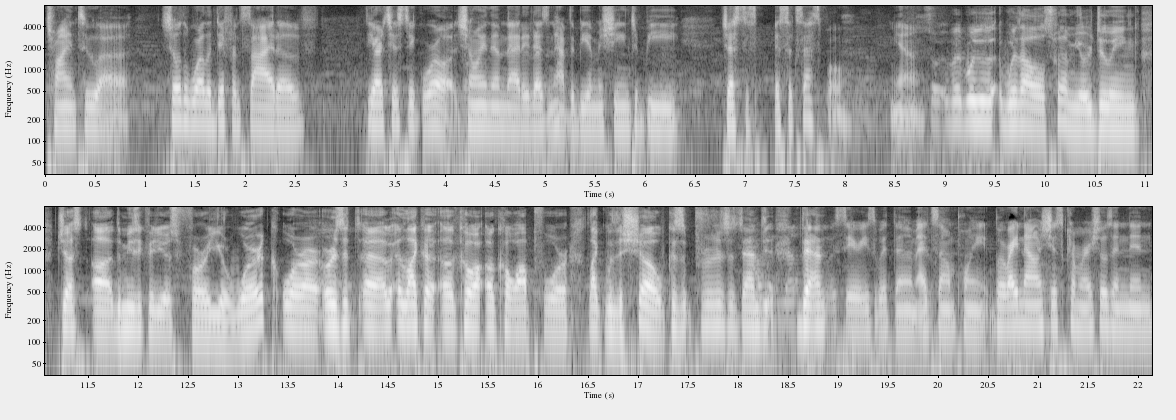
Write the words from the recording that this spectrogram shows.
trying to uh, show the world a different side of the artistic world, showing them that it doesn't have to be a machine to be just as, as successful. Yeah. So, but with, with Adult Swim, you're doing just uh, the music videos for your work, or or is it uh, like a, a, co- a co-op for like with the show? Because for instance, Dan, I would love to Dan a series with them at some point, but right now it's just commercials, and then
